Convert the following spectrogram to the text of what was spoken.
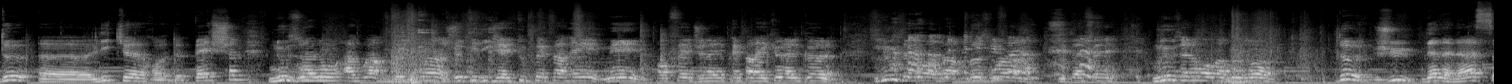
de euh, liqueur de pêche, nous allons avoir besoin, je t'ai dit que j'avais tout préparé, mais en fait je n'avais préparé que l'alcool. Nous allons avoir besoin, tout à fait, nous allons avoir besoin de jus d'ananas.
